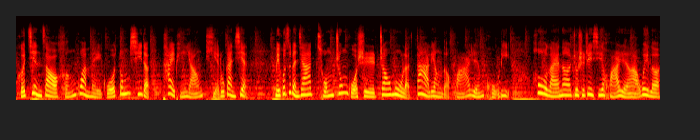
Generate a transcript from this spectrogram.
和建造横贯美国东西的太平洋铁路干线。美国资本家从中国是招募了大量的华人苦力，后来呢，就是这些华人啊，为了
